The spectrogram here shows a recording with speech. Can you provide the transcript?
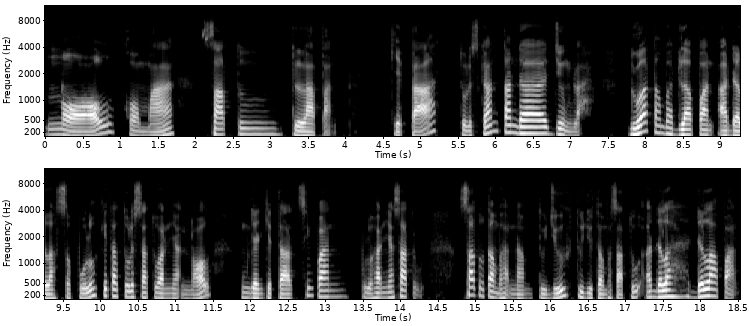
0,18. Kita tuliskan tanda jumlah. 2 tambah 8 adalah 10, kita tulis satuannya 0, kemudian kita simpan puluhannya 1. 1 tambah 6, 7. 7 tambah 1 adalah 8.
